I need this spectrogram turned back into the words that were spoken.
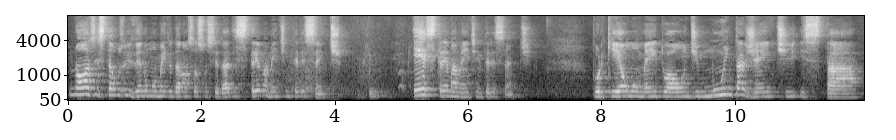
Nós estamos vivendo um momento da nossa sociedade extremamente interessante. Extremamente interessante. Porque é um momento onde muita gente está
